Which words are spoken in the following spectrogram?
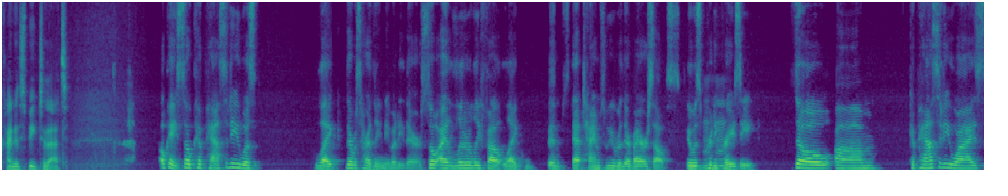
kind of speak to that. Okay, so capacity was like there was hardly anybody there. So I literally felt like at times we were there by ourselves. It was pretty mm-hmm. crazy. So, um, capacity wise,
